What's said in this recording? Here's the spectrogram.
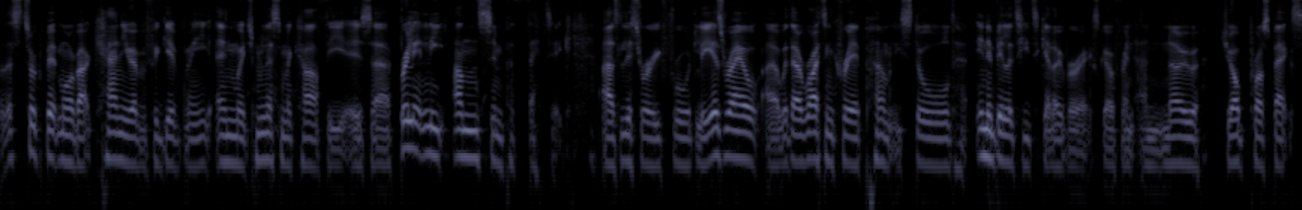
Let's talk a bit more about Can You Ever Forgive Me, in which Melissa McCarthy is uh, brilliantly unsympathetic as literary fraud Lee Israel, uh, with her writing career permanently stalled, inability to get over her ex girlfriend, and no job prospects.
